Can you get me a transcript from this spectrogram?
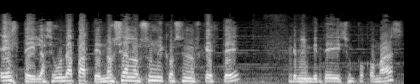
este y la segunda parte no sean los únicos en los que esté, que me invitéis un poco más.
